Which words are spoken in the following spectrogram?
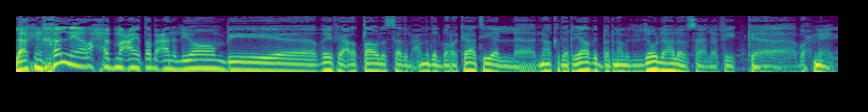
لكن خلني أرحب معي طبعا اليوم بضيفي على الطاولة الأستاذ محمد البركاتي الناقد الرياضي ببرنامج الجولة. أهلا وسهلا فيك آه، أبو حميد.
